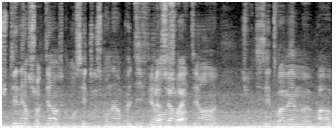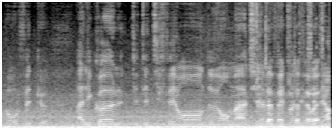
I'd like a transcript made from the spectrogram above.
tu t'énerves sur le terrain, parce qu'on sait tous qu'on est un peu sûr, sur ouais. un terrain, tu le disais toi-même par rapport au fait que à l'école, tu étais différent de en match, Tout à fait, tout à fait, etc.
